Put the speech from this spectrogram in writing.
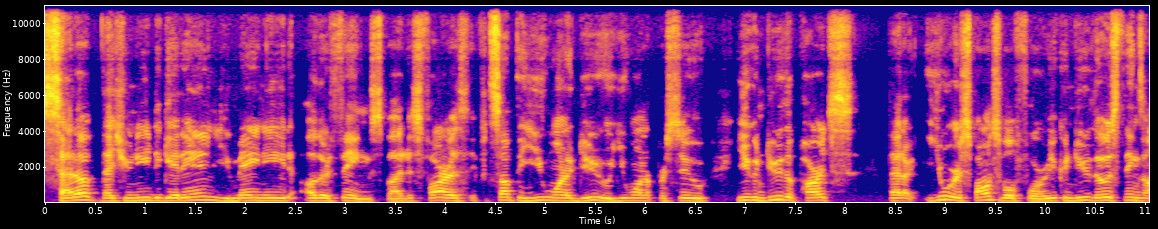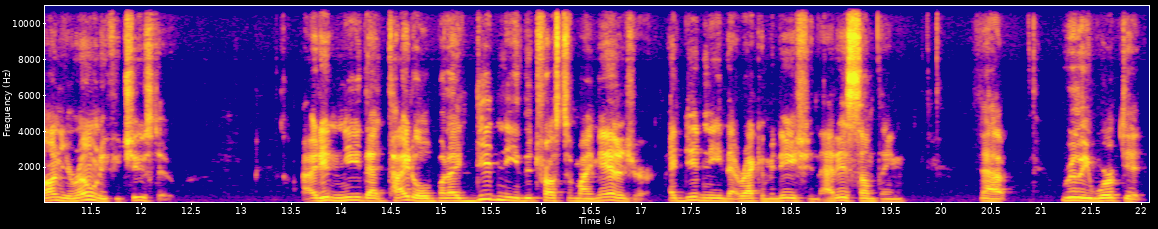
setup that you need to get in, you may need other things. But as far as if it's something you want to do, you want to pursue, you can do the parts that you're responsible for. You can do those things on your own if you choose to. I didn't need that title, but I did need the trust of my manager. I did need that recommendation. That is something that really worked it.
